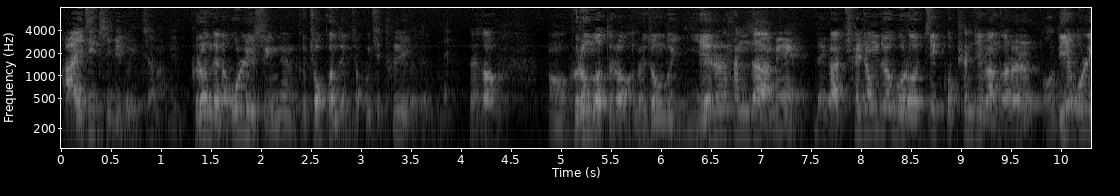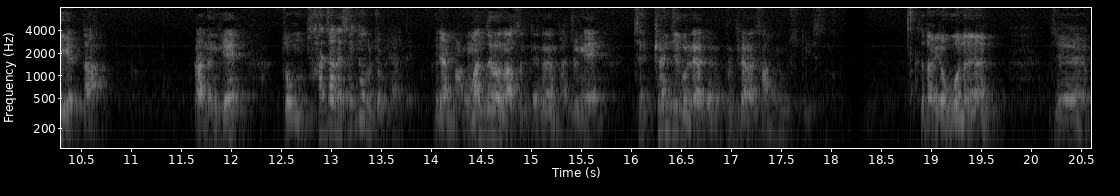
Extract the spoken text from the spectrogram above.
IGTV도 있잖아. 음. 그런 데는 올릴 수 있는 그 조건들이 조금씩 틀리거든. 네. 그래서 어, 그런 것들을 어느 정도 이해를 한 다음에 내가 최종적으로 찍고 편집한 거를 어디에 올리겠다 라는 게 좀 사전에 생각을 좀 해야 돼. 그냥 막 만들어 놨을 때는 나중에 재편집을 해야 되는 불편한 상황이 올 수도 있어. 그 다음에 요거는 이제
